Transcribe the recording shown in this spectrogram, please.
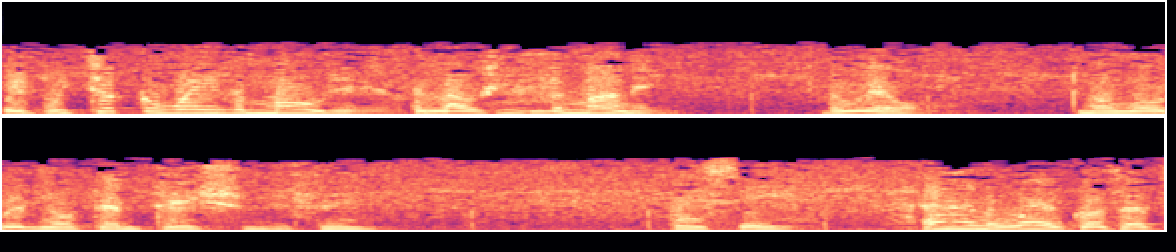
if we took away the motive, The motive? the money, the will, no motive, no temptation, you see? I see. And in a way, of course, that's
